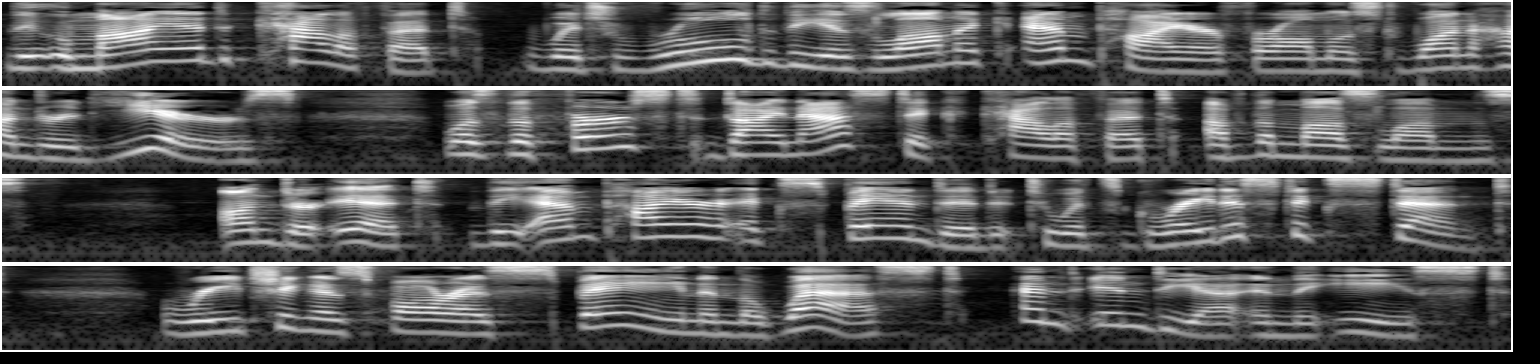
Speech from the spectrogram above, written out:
The Umayyad Caliphate, which ruled the Islamic Empire for almost 100 years, was the first dynastic caliphate of the Muslims. Under it, the empire expanded to its greatest extent, reaching as far as Spain in the west and India in the east.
